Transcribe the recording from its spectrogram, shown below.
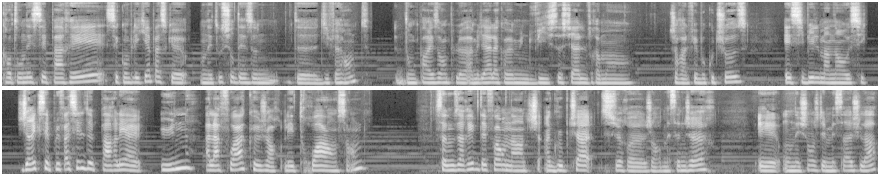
Quand on est séparés, c'est compliqué parce que on est tous sur des zones différentes. Donc, par exemple, Amélia, elle a quand même une vie sociale vraiment. Genre, elle fait beaucoup de choses. Et Sibyl, maintenant aussi. Je dirais que c'est plus facile de parler à une à la fois que, genre, les trois ensemble. Ça nous arrive, des fois, on a un, un group chat sur, euh, genre, Messenger. Et on échange des messages là.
